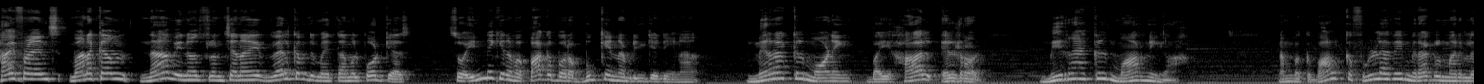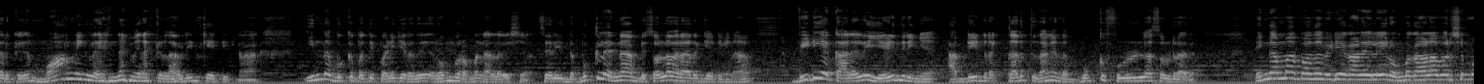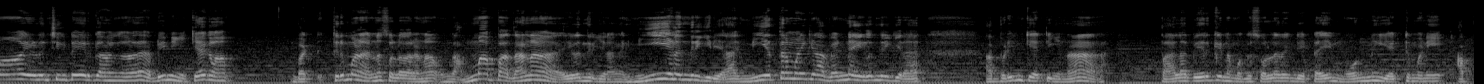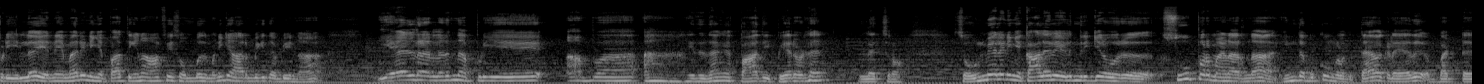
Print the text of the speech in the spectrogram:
Hi friends வணக்கம். நான் Vinod from Chennai welcome to my Tamil podcast so இன்றைக்கி நம்ம பார்க்க போகிற புக் என்ன அப்படின்னு கேட்டிங்கன்னா miracle morning by Hal Elrod miracle மார்னிங்கா நமக்கு வாழ்க்கை ஃபுல்லாகவே மிராக்கிள் மாதிரில இருக்குது மார்னிங்கில் என்ன மிராக்கிள் அப்படின்னு கேட்டிங்கன்னா இந்த புக்கை பற்றி படிக்கிறது ரொம்ப ரொம்ப நல்ல விஷயம். சரி இந்த புக்கில் என்ன அப்படி சொல்ல வராருன்னு கேட்டிங்கன்னா விடிய காலையில் எழுந்திரிங்க அப்படின்ற கருத்து தாங்க இந்த புக்கு ஃபுல்லாக சொல்கிறாரு எங்கள் அம்மா அப்பா தான் விடிய காலையிலே ரொம்ப கால வருஷமாக எழுச்சிக்கிட்டே இருக்காங்க அப்படின்னு நீங்கள் கேட்கலாம் பட் திரும்ப நான் என்ன சொல்ல வரேன்னா உங்கள் அம்மா அப்பா தானே எழுந்திருக்கிறாங்க. நீ எழுந்திருக்கிறியா? நீ எத்தனை மணிக்கு நான் வெண்ணை எழுந்திருக்கிற? அப்படின்னு கேட்டிங்கன்னா பல பேருக்கு நமக்கு சொல்ல வேண்டிய டைம் ஒன்று எட்டு மணி. அப்படி இல்லை என்னைய மாதிரி நீங்கள் பார்த்தீங்கன்னா ஆஃபீஸ் ஒம்பது மணிக்கு ஆரம்பிக்குது அப்படின்னா ஏழரைலேருந்து அப்படியே அப்பா இதுதாங்க பாதி பேரோட லட்சணம். ஸோ உண்மையிலே நீங்கள் காலையில் எழுந்திருக்கிற ஒரு சூப்பர் மேனாக இருந்தால் இந்த புக்கு உங்களுக்கு தேவை கிடையாது. பட்டு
